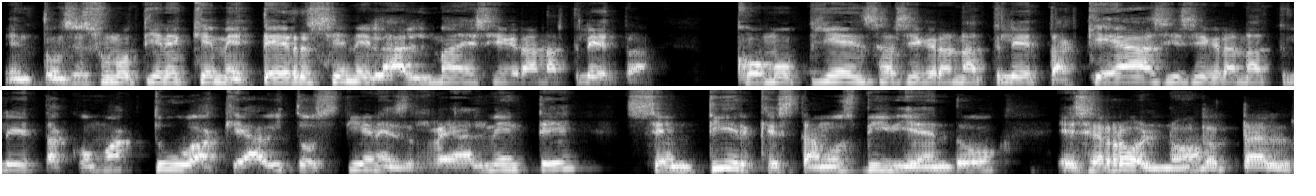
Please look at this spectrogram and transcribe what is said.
Entonces uno tiene que meterse en el alma de ese gran atleta cómo piensa ese gran atleta, qué hace ese gran atleta, cómo actúa, qué hábitos tienes, realmente sentir que estamos viviendo ese rol, ¿no? Total.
